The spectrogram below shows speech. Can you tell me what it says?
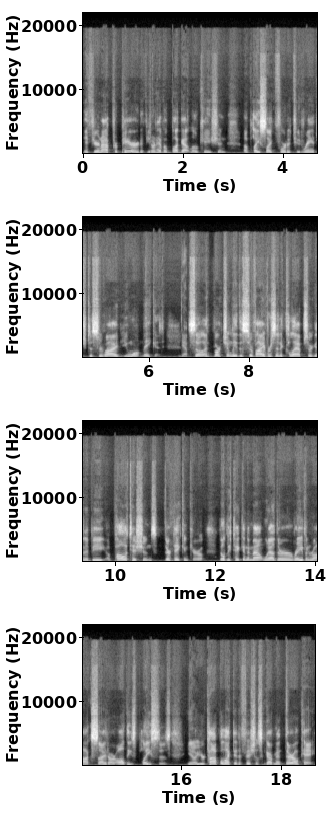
if you're not prepared, if you don't have a bug out location, a place like Fortitude Ranch to survive, you won't make it. Yep. So unfortunately, the survivors in a collapse are going to be uh, politicians. They're taken care of. They'll be taken to Mount Weather, Raven Rock, Sidar, all these places. You know, your top elected officials in government, they're okay.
